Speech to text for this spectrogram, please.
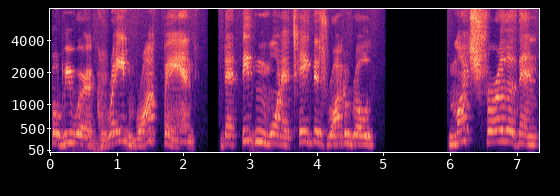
but we were a great rock band that didn't want to take this rock and roll much further than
